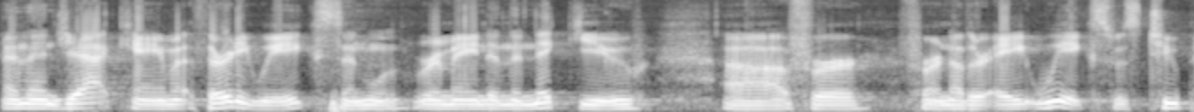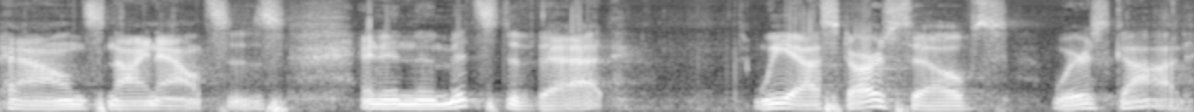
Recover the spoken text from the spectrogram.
And then Jack came at 30 weeks and remained in the NICU uh, for, for another eight weeks, was two pounds, nine ounces. And in the midst of that, we asked ourselves, where's God?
